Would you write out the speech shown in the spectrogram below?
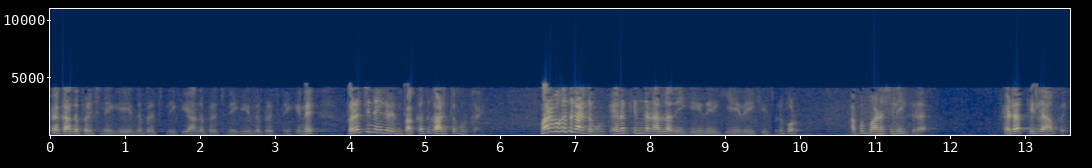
எனக்கு அந்த பிரச்சனைக்கு இந்த பிரச்சனைக்கு அந்த பிரச்சனைக்கு இந்த பிரச்சனைக்குன்னு பிரச்சனைகளின் பக்கத்துக்கு அழுத்தம் கொடுக்காய் மறுபக்கத்துக்கு அர்த்தம் கொடுக்கும். எனக்கு இந்த நல்லது இக்கி இது இக்கி இது இக்கின்னு சொல்லி கொடுக்கும். அப்போ மனசில் இருக்கிற இடம் இல்லாம போய்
